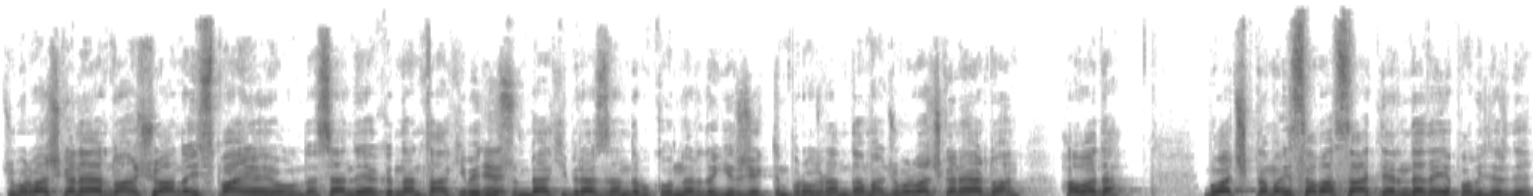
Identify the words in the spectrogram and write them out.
Cumhurbaşkanı Erdoğan şu anda İspanya yolunda. Sen de yakından takip ediyorsun. Evet. Belki birazdan da bu konuları da girecektin programda ama Cumhurbaşkanı Erdoğan havada. Bu açıklamayı sabah saatlerinde de yapabilirdi.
